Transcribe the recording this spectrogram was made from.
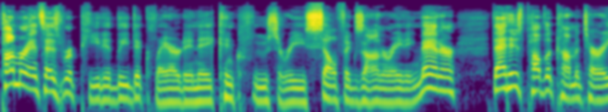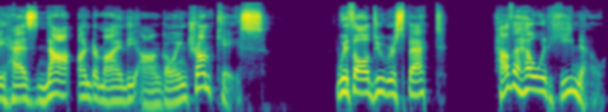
Pomerantz has repeatedly declared in a conclusory, self exonerating manner that his public commentary has not undermined the ongoing Trump case. With all due respect, how the hell would he know?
